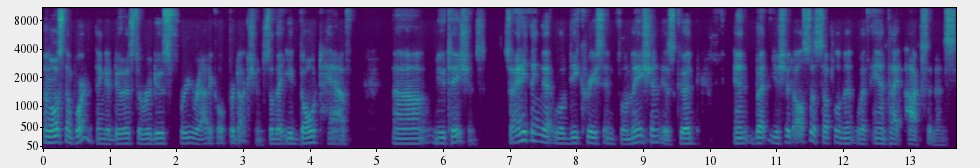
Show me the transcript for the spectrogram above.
the most important thing to do is to reduce free radical production so that you don't have uh, mutations. So anything that will decrease inflammation is good, and but you should also supplement with antioxidants,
